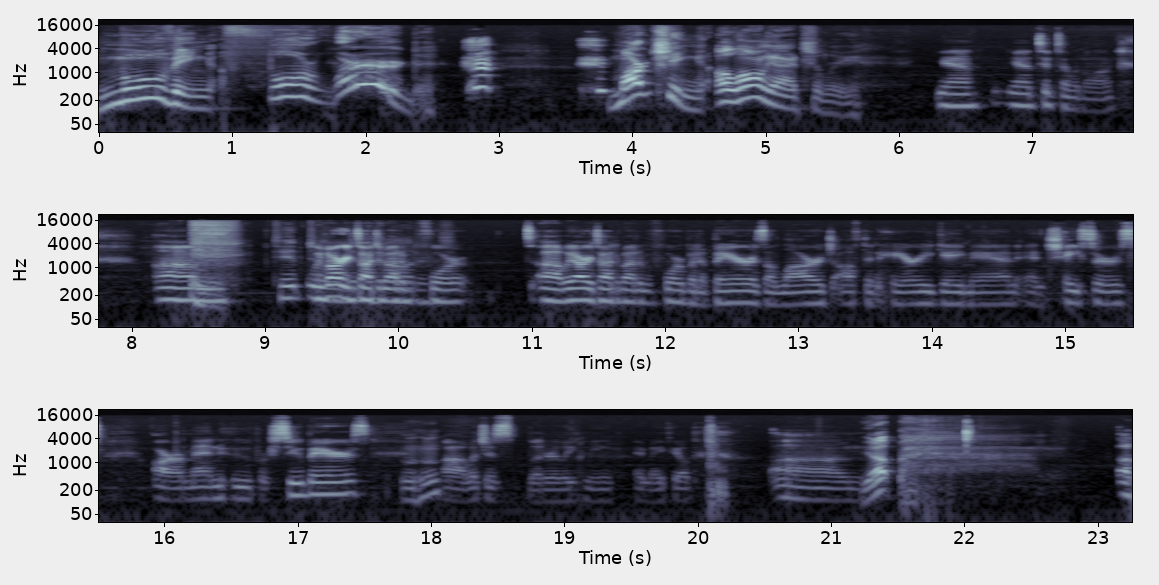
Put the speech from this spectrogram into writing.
Moving forward. Marching along, actually. yeah, yeah, tiptoeing along. Um, we've already talked about it before. Uh, we already talked about it before, but a bear is a large, often hairy gay man, and chasers are men who pursue bears, Mhm. uh, which is literally me in Mayfield. Um, Yep. A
